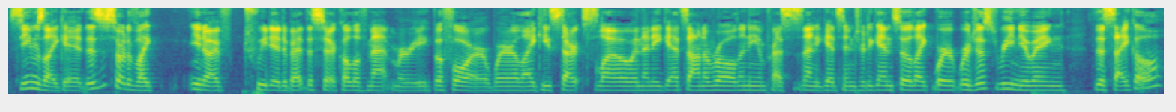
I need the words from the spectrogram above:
Seems like it. This is sort of like you know, I've tweeted about the circle of Matt Murray before, where like he starts slow and then he gets on a roll and he impresses, and then he gets injured again. So like we're we're just renewing the cycle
